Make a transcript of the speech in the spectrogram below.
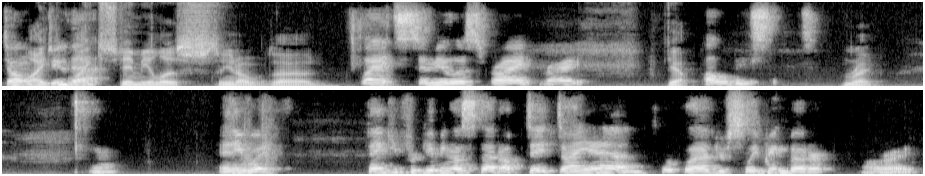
Don't light, do that. Light stimulus, you know, the light stimulus. Right, right. Yeah. All of these things. Right. Yeah. Anyway, Thank you for giving us that update, Diane. We're glad you're sleeping better. All right.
